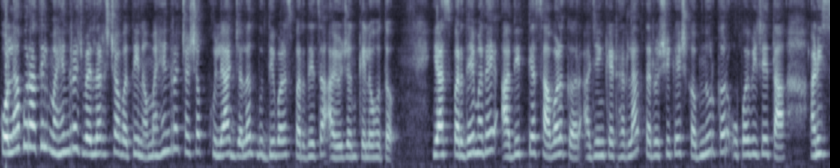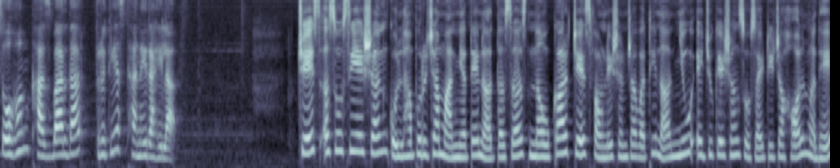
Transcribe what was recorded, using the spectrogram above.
कोल्हापुरातील महेंद्र ज्वेलर्सच्या वतीनं महेंद्र चषक खुल्या जलद बुद्धिबळ स्पर्धेचं आयोजन केलं होतं. या स्पर्धेमध्ये आदित्य सावळकर अजिंक्य ठरला तर ऋषिकेश कबनूरकर उपविजेता आणि सोहम खासबारदार तृतीय स्थानी राहिला. चेस असोसिएशन कोल्हापूरच्या मान्यतेनं तसंच नौकार चेस फाउंडेशनच्या वतीनं न्यू एज्युकेशन सोसायटीच्या हॉलमध्ये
